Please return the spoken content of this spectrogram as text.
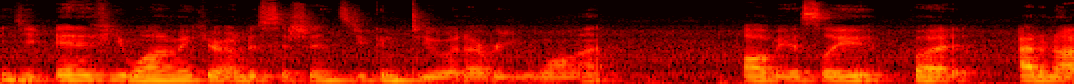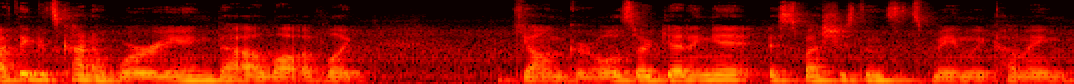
y- and if you want to make your own decisions, you can do whatever you want, obviously. But I don't know, I think it's kind of worrying that a lot of like young girls are getting it, especially since it's mainly coming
